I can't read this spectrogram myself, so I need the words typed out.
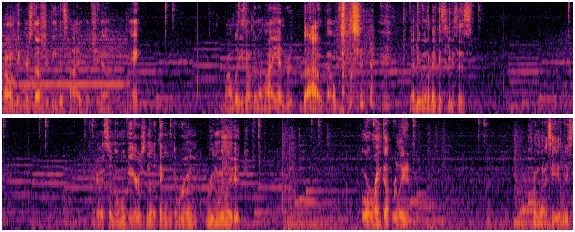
I don't think your stuff should be this high, but you know, hey. Probably he's something on my end, or, I don't know. Not even gonna make excuses. Okay, so normal gears, nothing rune rune related. Or rank up related. From what I see at least.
